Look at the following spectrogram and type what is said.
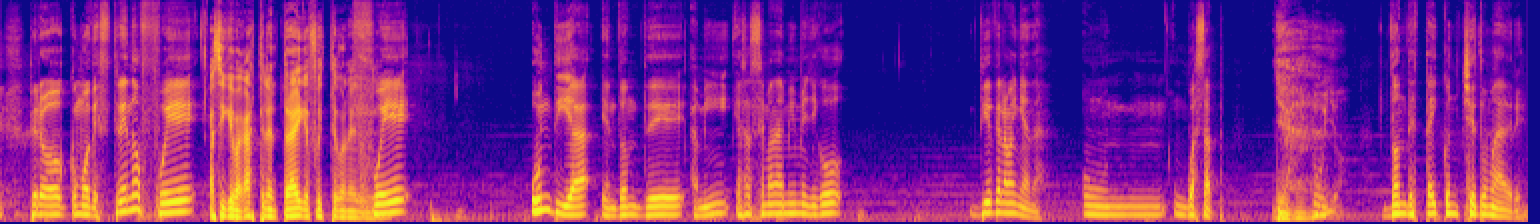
pero como de estreno fue Así que pagaste la entrada y que fuiste con el... fue un día en donde a mí, esa semana a mí me llegó 10 de la mañana un, un WhatsApp Ya. tuyo. ¿Dónde estáis con tu madre?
